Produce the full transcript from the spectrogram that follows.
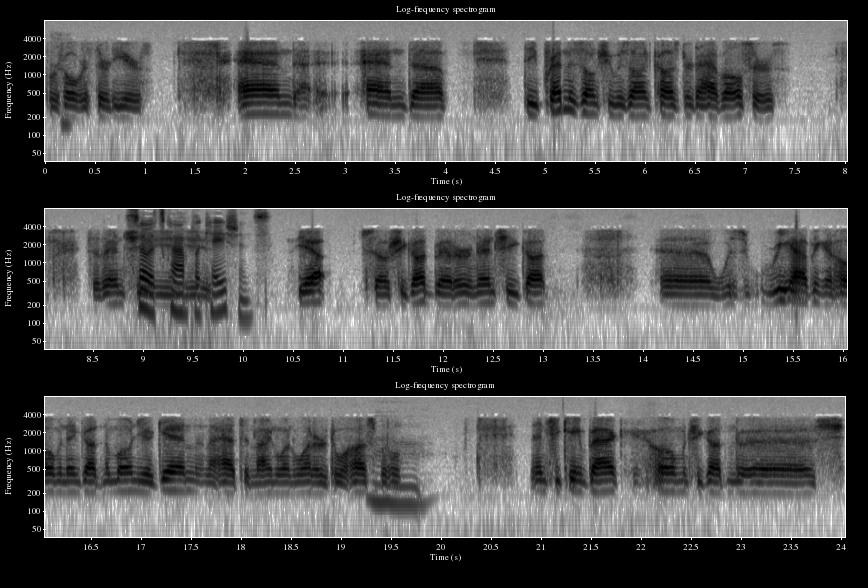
for over 30 years, and uh, and uh, the prednisone she was on caused her to have ulcers. So then she. So it's complications. Yeah. She got better, and then she got uh, was rehabbing at home, and then got pneumonia again, and I had to 911 her to a hospital. Oh. Then she came back home and she got uh, sh-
